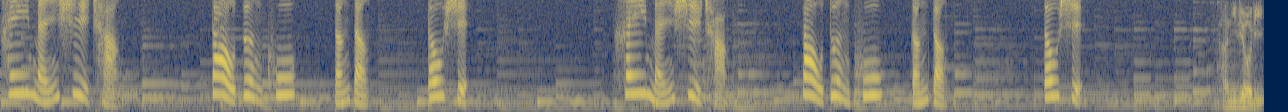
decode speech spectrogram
黑门市场、道顿窟。等等。都是。黑门市场、道顿窟。等等。都是。カニ料理。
